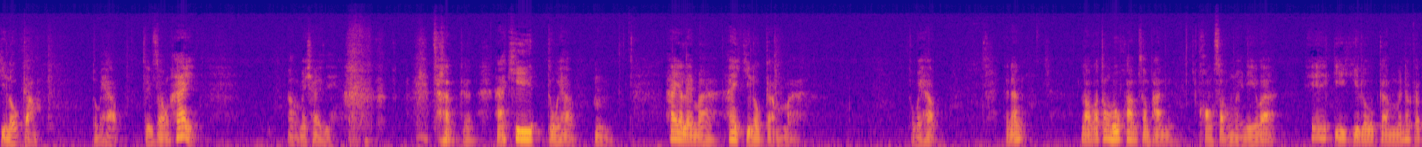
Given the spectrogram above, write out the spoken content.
กิโลกรัมถูกไหมครับสเต็ปสองให้อ้าวไม่ใช่สิ สลับกัน หาขีดถูกไหมครับ อืม ให้อะไรมา ให้กิโลกรัมมา ถูกไหมครับดังนั้นเราก็ต้องรู้ความสัมพันธ์ของสองหน่วยนี้ว่า เอ๊กี่กิโลกรัมมันเท่ากับ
